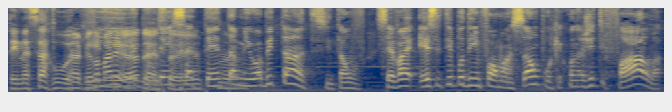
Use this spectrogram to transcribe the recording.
Tem nessa rua. É. Vila Mariana, Vinhedo tem isso aí. 70 É. mil habitantes. Então, você vai. Esse tipo de informação, porque quando a gente fala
